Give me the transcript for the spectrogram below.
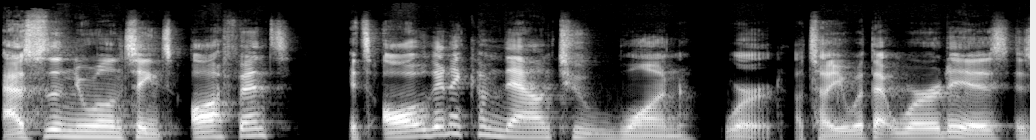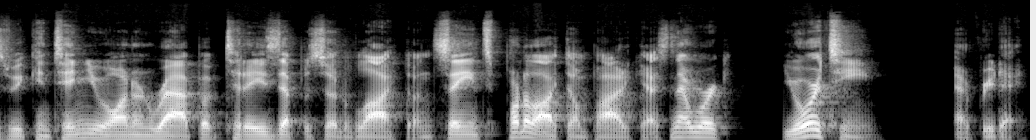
As for the New Orleans Saints offense, it's all going to come down to one word. I'll tell you what that word is as we continue on and wrap up today's episode of Locked On Saints, part of Locked On Podcast Network, your team every day.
